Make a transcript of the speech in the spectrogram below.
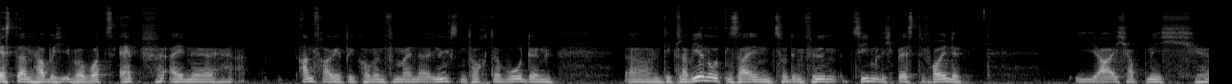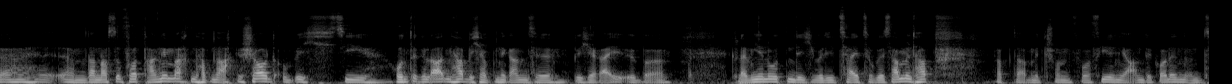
Gestern habe ich über WhatsApp eine Anfrage bekommen von meiner jüngsten Tochter, wo denn äh, die Klaviernoten seien zu dem Film Ziemlich beste Freunde. Ja, ich habe mich äh, ähm, dann auch sofort dran gemacht und habe nachgeschaut, ob ich sie runtergeladen habe. Ich habe eine ganze Bücherei über Klaviernoten, die ich über die Zeit so gesammelt habe. Ich habe damit schon vor vielen Jahren begonnen und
